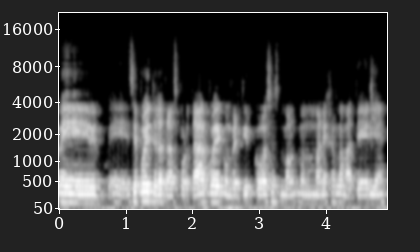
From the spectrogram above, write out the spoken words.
eh, eh, se puede teletransportar, puede convertir cosas, ma- ma- manejar la materia.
